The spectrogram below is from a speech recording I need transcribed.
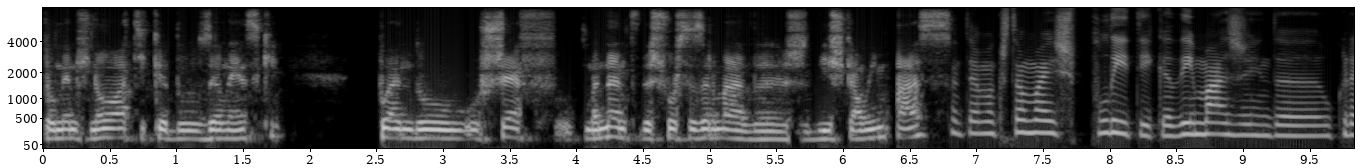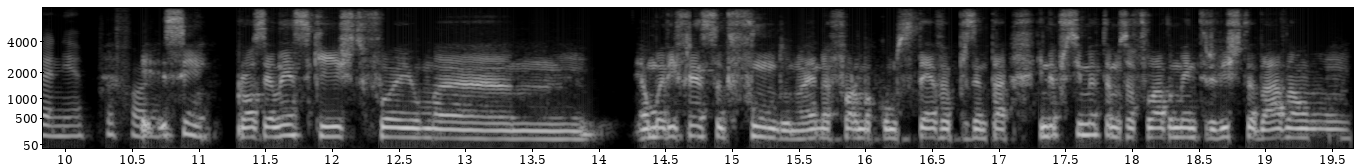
pelo menos na ótica do Zelensky, quando o chefe, o comandante das Forças Armadas diz que há um impasse. Portanto, é uma questão mais política, de imagem da Ucrânia para fora. Eh, sim, para o Zelensky isto foi uma é uma diferença de fundo, não é? Na forma como se deve apresentar. Ainda por cima estamos a falar de uma entrevista dada a um,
